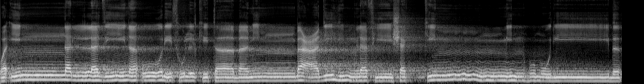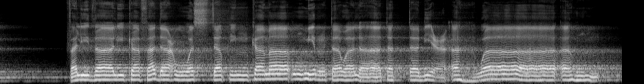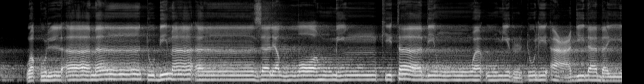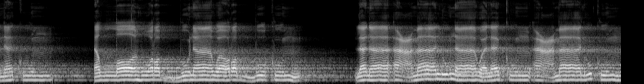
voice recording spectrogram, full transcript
وان الذين اورثوا الكتاب من بعدهم لفي شك منه مريب فلذلك فدع واستقم كما امرت ولا تتبع اهواءهم وقل آمنت بما أنزل الله من كتاب وأمرت لأعدل بينكم. الله ربنا وربكم. لنا أعمالنا ولكم أعمالكم.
